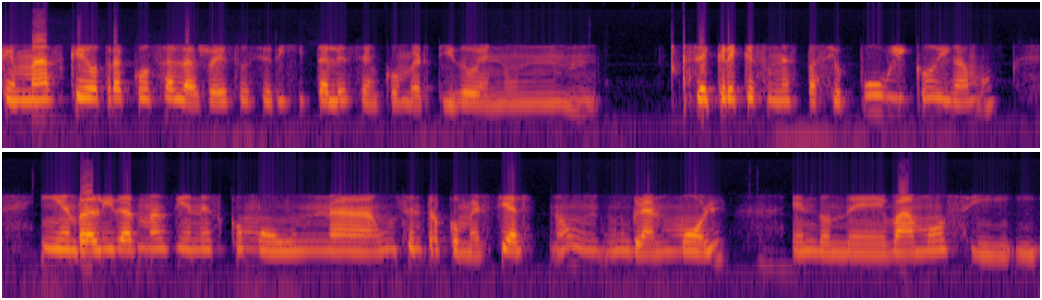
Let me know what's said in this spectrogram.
que más que otra cosa las redes sociodigitales se han convertido en un, se cree que es un espacio público, digamos, y en realidad más bien es como una, un centro comercial, ¿no? Un, un gran mall en donde vamos y,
